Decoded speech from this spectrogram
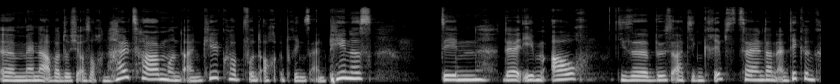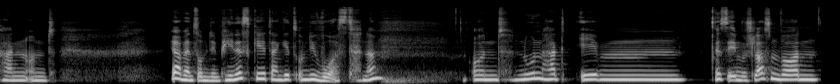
äh, Männer aber durchaus auch einen Hals haben und einen Kehlkopf und auch übrigens einen Penis, den der eben auch diese bösartigen Krebszellen dann entwickeln kann. Und ja, wenn es um den Penis geht, dann geht es um die Wurst. Ne? Und nun hat eben ist eben beschlossen worden,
